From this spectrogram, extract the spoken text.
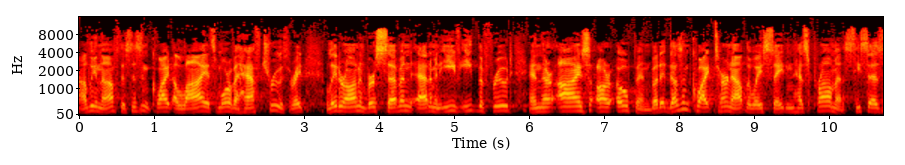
Oddly enough, this isn't quite a lie, it's more of a half truth, right? Later on in verse 7, Adam and Eve eat the fruit and their eyes are open, but it doesn't quite turn out the way Satan has promised. He says,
